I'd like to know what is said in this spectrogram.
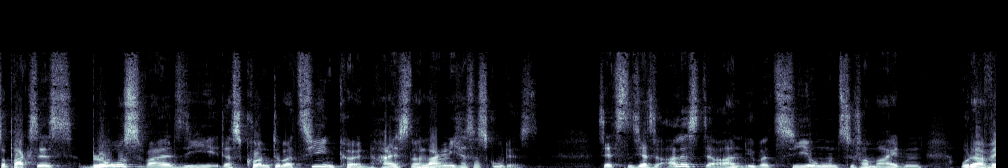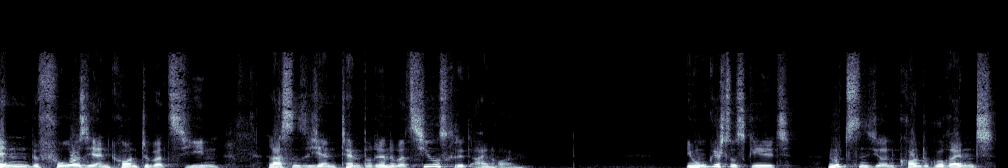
Zur Praxis, bloß weil Sie das Konto überziehen können, heißt noch lange nicht, dass das gut ist. Setzen Sie also alles daran, Überziehungen zu vermeiden oder wenn, bevor Sie ein Konto überziehen, lassen Sie sich einen temporären Überziehungskredit einräumen. Im Umkehrschluss gilt, nutzen Sie Ihren Kontokorrent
